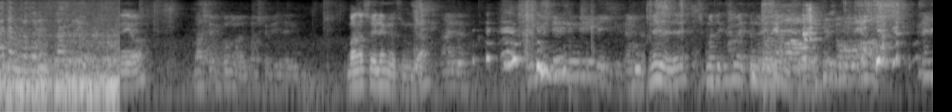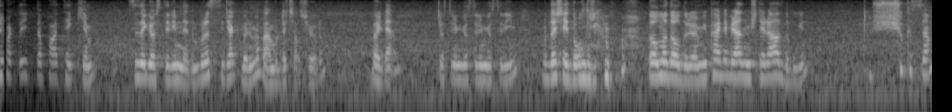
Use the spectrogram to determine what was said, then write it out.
Zaten buraları hızlandırıyor. Ne o? Başka bir konu var, başka biriyle ilgili. Bana söylemiyorsunuz ya. Aynen. Müşterinin biriyle ilgili kanka. Ne dedi? Çıkma teklifi mi ettin Ne ağlıyor? Mutfakta ilk defa tekim. Size göstereyim dedim. Burası sıcak bölümü. Ben burada çalışıyorum. Böyle. Göstereyim, göstereyim, göstereyim. Burada şey dolduruyorum. Dolma dolduruyorum. Yukarıda biraz müşteri azdı bugün. Şu kısım,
